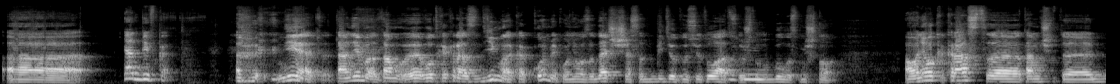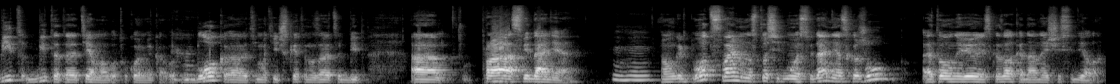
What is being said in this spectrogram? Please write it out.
А, отбивка. нет, там не было, там э, вот как раз Дима, как комик, у него задача сейчас отбить эту ситуацию, чтобы было смешно. А у него как раз э, там что-то бит, бит это тема вот у комика, вот блок э, тематический, это называется бит, а, про свидание. Он говорит, вот с вами на 107 свидание я схожу, это он ее и сказал, когда она еще сидела.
